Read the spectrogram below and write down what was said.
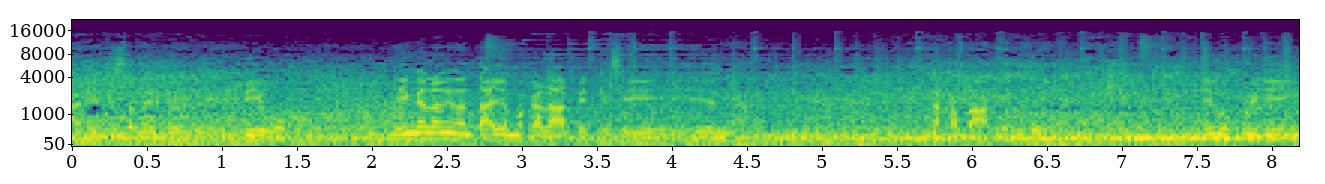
uh, dito sa may Biwok. Hindi nga lang lang tayo makalapit kasi yun nga, nakabakot ko eh. Hindi mo pwedeng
